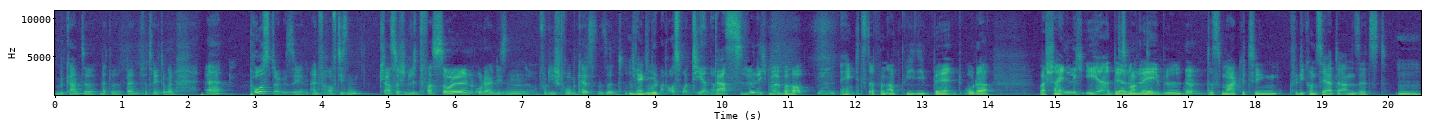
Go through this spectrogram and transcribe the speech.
bekannte Metal-Band-Vertretungen, äh, Poster gesehen. Einfach auf diesen klassischen Litfaßsäulen oder in diesen, wo die Stromkästen sind. Ich Ja, gut. mal rausmontieren. Aber Das würde ich mal behaupten, hängt jetzt davon ab, wie die Band oder wahrscheinlich eher deren Marketing. Label Ja. das Marketing für die Konzerte ansetzt. Mhm.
